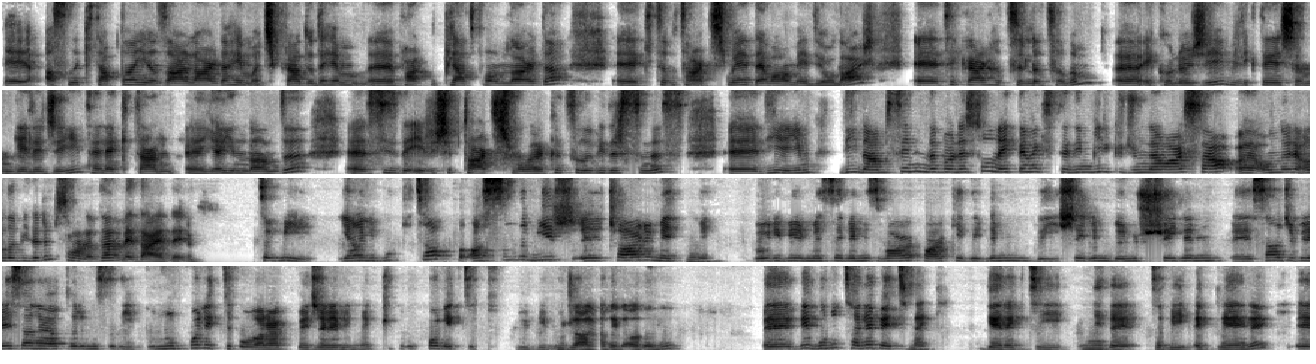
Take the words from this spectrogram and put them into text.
e, aslında kitaptan yazarlar da hem Açık Radyo'da hem e, farklı platformlarda e, kitabı tartışmaya devam ediyorlar. E, tekrar hatırlatalım. E, Ekoloji, Birlikte Yaşamın Geleceği Telek'ten e, yayınlandı. E, siz de erişip tartışmalara katılabilirsiniz e, diyeyim. Didem senin de böyle son eklemek istediğin bir iki cümle varsa e, onları alabilirim sonra da veda edelim. Tabii yani bu kitap aslında bir e, çağrı metni böyle bir meselemiz var. Fark edelim, değişelim, dönüşelim. E, sadece bireysel hayatlarımızda değil, bunu kolektif olarak becerebilmek. Çünkü bu kolektif bir, mücadele alanı. E, ve bunu talep etmek gerektiğini de tabii ekleyerek e,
